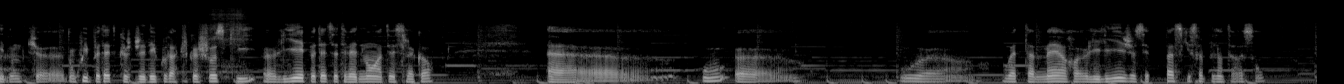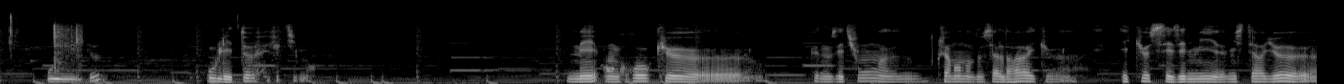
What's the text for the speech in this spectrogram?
Et donc, euh, donc oui, peut-être que j'ai découvert quelque chose qui euh, liait peut-être cet événement à Tesla Corp, euh, ou ou, ou à ta mère Lily. Je sais pas ce qui serait le plus intéressant. Ou les deux. Ou les deux, effectivement. Mais en gros que, que nous étions euh, clairement dans de sales draps et que, et que ces ennemis euh, mystérieux euh,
